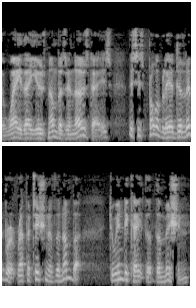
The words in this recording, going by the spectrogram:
The way they used numbers in those days, this is probably a deliberate repetition of the number to indicate that the mission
